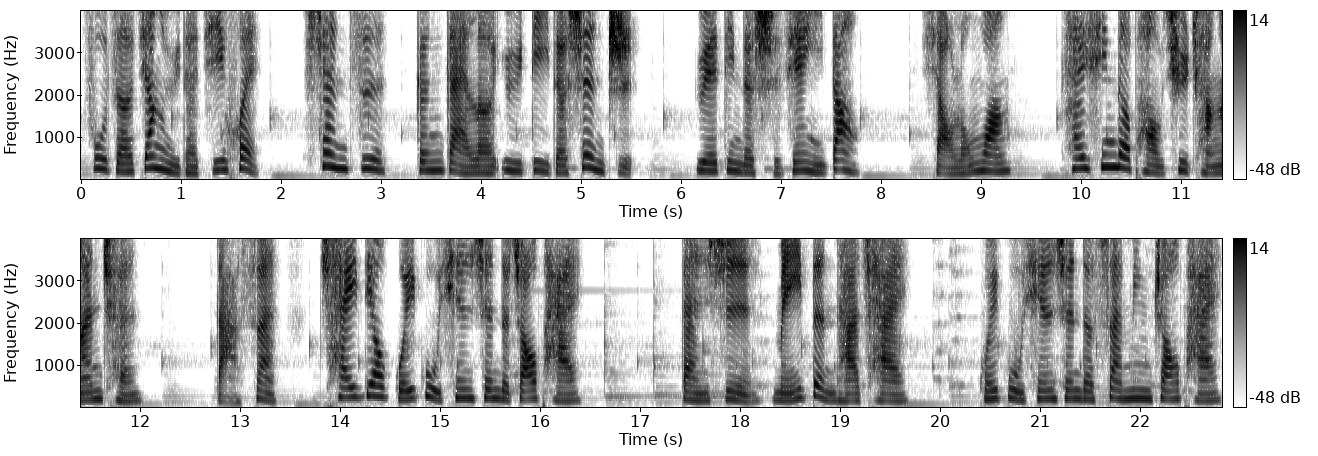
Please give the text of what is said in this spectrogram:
负责降雨的机会，擅自更改了玉帝的圣旨。约定的时间一到，小龙王开心的跑去长安城，打算拆掉鬼谷先生的招牌。但是没等他拆，鬼谷先生的算命招牌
